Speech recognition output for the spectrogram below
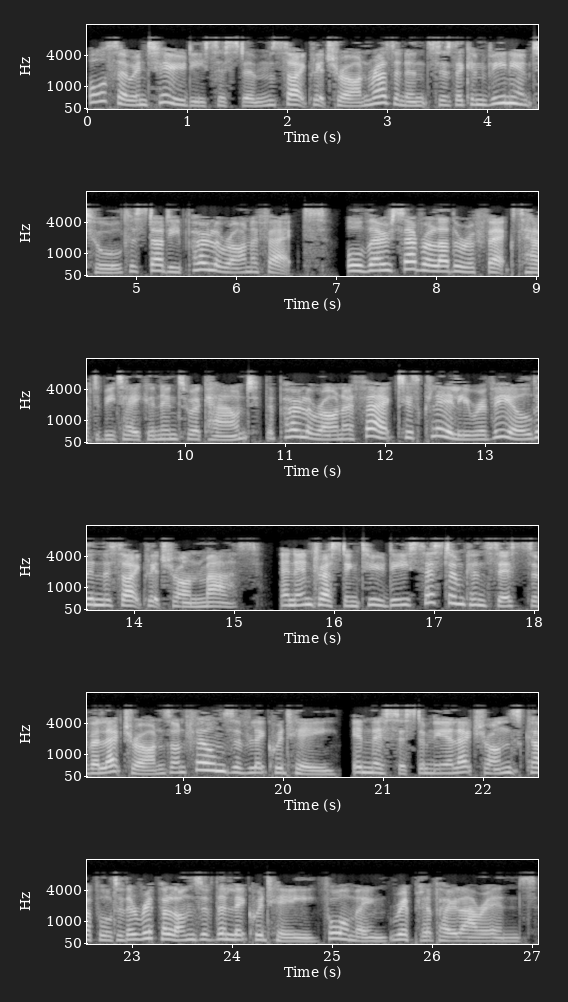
Also in 2D systems cyclotron resonance is a convenient tool to study polaron effects. Although several other effects have to be taken into account, the polaron effect is clearly revealed in the cyclotron mass. An interesting 2D system consists of electrons on films of liquid He. In this system the electrons couple to the ripplons of the liquid He, forming rippler polarons.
